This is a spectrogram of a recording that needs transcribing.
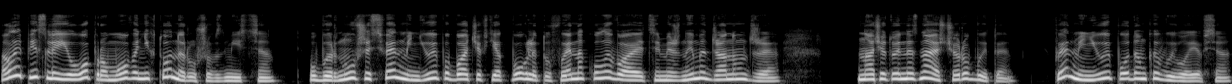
Але після його промови ніхто не рушив з місця. Обернувшись, Фен Мін'юй побачив, як погляд у Фена коливається між ними Джаном Дже, наче той не знає, що робити. Фен Мін'юй подумки вилаявся.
